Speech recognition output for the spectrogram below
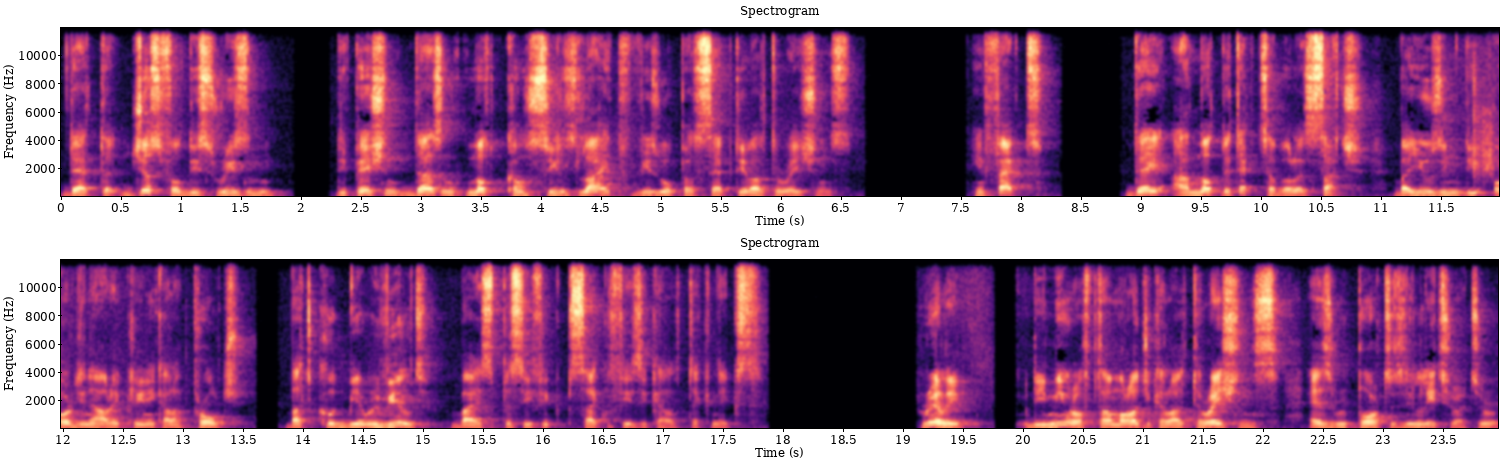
that just for this reason, the patient doesn't not conceal slight visual perceptive alterations. In fact, they are not detectable as such by using the ordinary clinical approach, but could be revealed by specific psychophysical techniques. Really, the neuroophthalmological alterations as reported in literature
